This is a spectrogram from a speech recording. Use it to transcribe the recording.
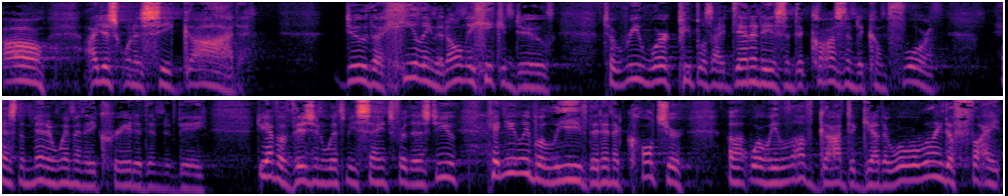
Oh, I just want to see God do the healing that only He can do to rework people's identities and to cause them to come forth as the men and women He created them to be. Do you have a vision with me, saints, for this? Do you, can you believe that in a culture uh, where we love God together, where we're willing to fight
